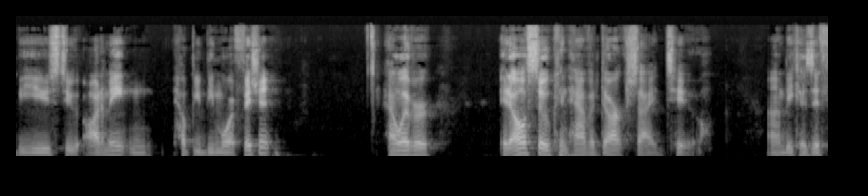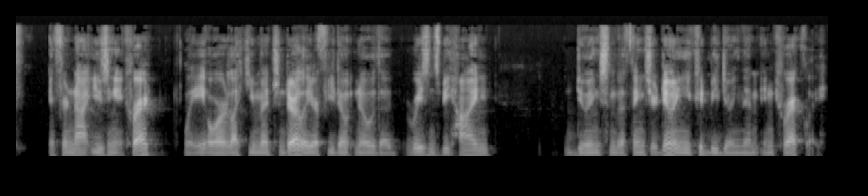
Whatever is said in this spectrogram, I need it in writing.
be used to automate and help you be more efficient. However, it also can have a dark side too, um, because if if you're not using it correctly, or like you mentioned earlier, if you don't know the reasons behind doing some of the things you're doing, you could be doing them incorrectly.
